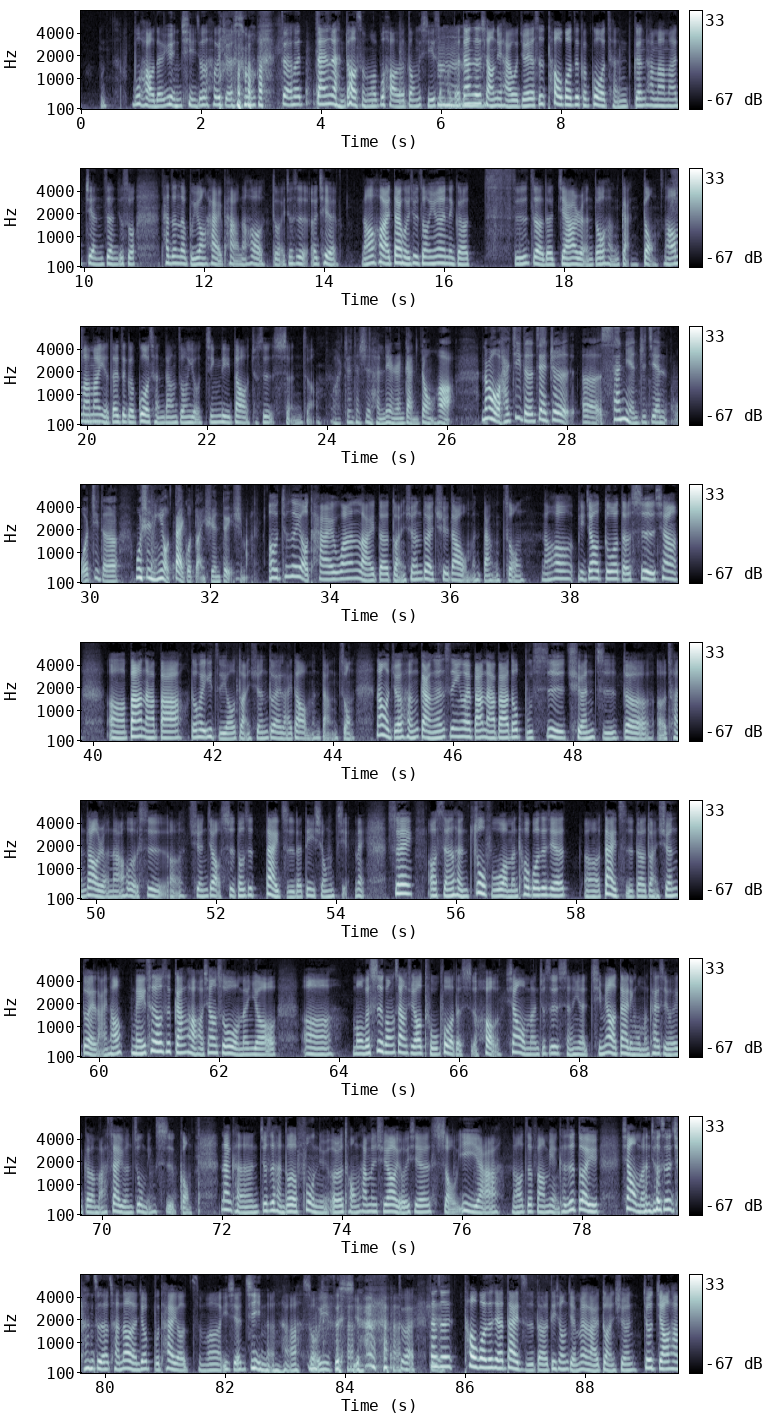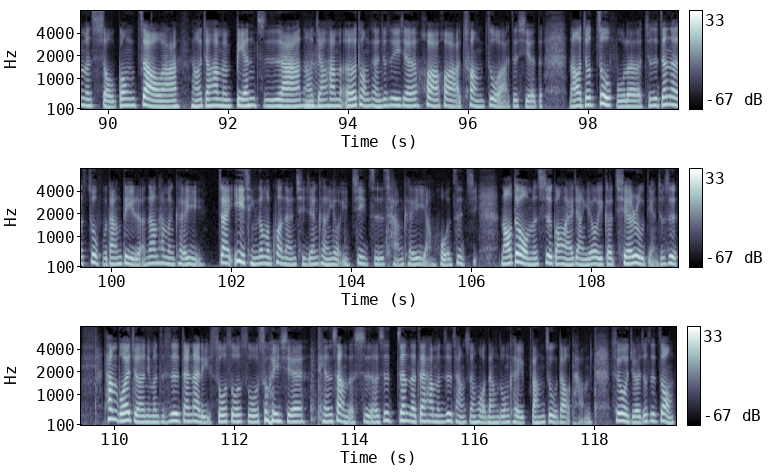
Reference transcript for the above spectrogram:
不好的运气？就会觉得说，对，会沾染到什么不好的东西什么的。但是小女孩，我觉得也是透过这个过程跟她妈妈见证，就说她真的不用害怕。然后对，就是而且。然后后来带回去之后，因为那个死者的家人都很感动，然后妈妈也在这个过程当中有经历到，就是神这样。哇，真的是很令人感动哈。那么我还记得在这呃三年之间，我记得莫师您有带过短宣队是吗？哦，就是有台湾来的短宣队去到我们当中，然后比较多的是像。呃，巴拿巴都会一直有短宣队来到我们当中。那我觉得很感恩，是因为巴拿巴都不是全职的呃传道人啊，或者是呃宣教士，都是代职的弟兄姐妹。所以，哦、呃，神很祝福我们，透过这些呃代职的短宣队来，然后每一次都是刚好，好像说我们有呃。某个事工上需要突破的时候，像我们就是神也奇妙的带领我们开始有一个马赛原住民事工，那可能就是很多的妇女儿童他们需要有一些手艺呀、然后这方面，可是对于像我们 就是全职的传道人，就不太有什么一些技能啊、手艺这些。对，但是透过这些代职的弟兄姐妹来短宣，就教他们手工皂啊，然后教他们编织啊，然后教他们儿童可能就是一些画画创作啊这些的，然后就祝福了，就是真的祝福当地人，让他们可以。在疫情这么困难期间，可能有一技之长可以养活自己，然后对我们社工来讲，也有一个切入点，就是他们不会觉得你们只是在那里说说说 说一些天上的事，而是真的在他们日常生活当中可以帮助到他们。所以我觉得就是这种。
